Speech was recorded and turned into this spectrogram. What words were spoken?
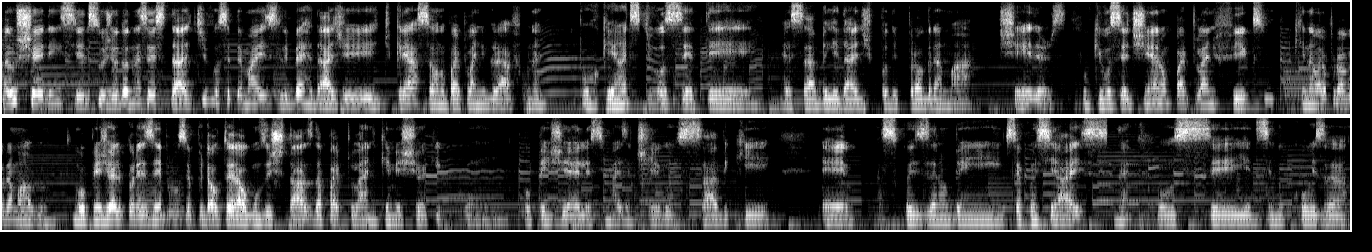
Aí o shader em si ele surgiu da necessidade de você ter mais liberdade de criação no pipeline gráfico, né? Porque antes de você ter essa habilidade de poder programar shaders, o que você tinha era um pipeline fixo que não era programável. No OpenGL, por exemplo, você podia alterar alguns estados da pipeline. Quem mexeu aqui com OpenGL assim, mais antigo sabe que é, as coisas eram bem sequenciais, né? Você ia dizendo coisa,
